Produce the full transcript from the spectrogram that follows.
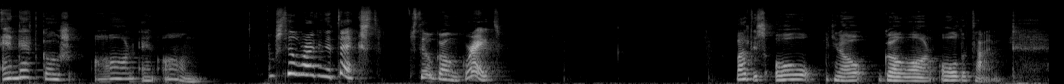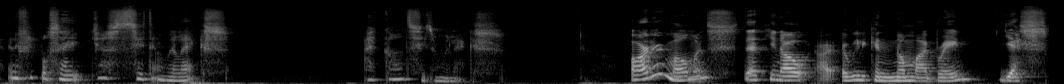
And that goes on and on. I'm still writing a text still going great. But it's all, you know, going on all the time. And if people say, just sit and relax, I can't sit and relax. Are there moments that, you know, I really can numb my brain? Yes.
